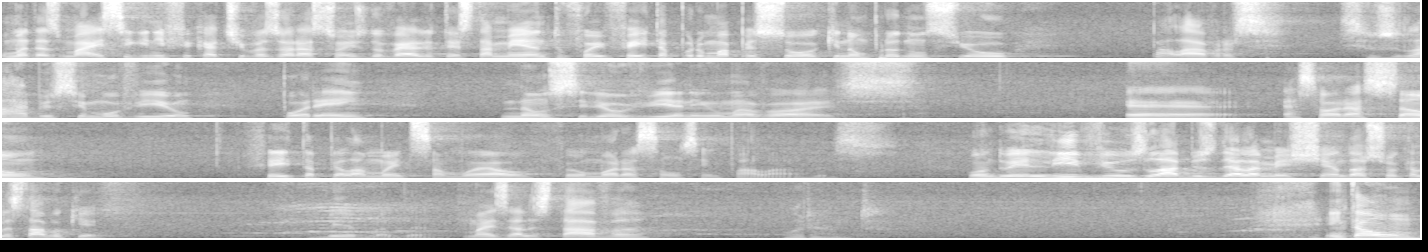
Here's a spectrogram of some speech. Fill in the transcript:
Uma das mais significativas orações do Velho Testamento foi feita por uma pessoa que não pronunciou palavras. Seus lábios se moviam, porém não se lhe ouvia nenhuma voz. É, essa oração feita pela mãe de Samuel foi uma oração sem palavras. Quando Eli viu os lábios dela mexendo, achou que ela estava o quê? Bêbada. Mas ela estava orando. Então,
